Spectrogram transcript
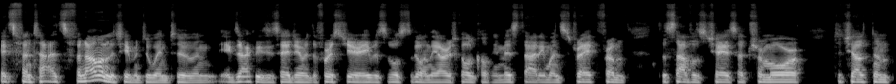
it's fantastic. It's phenomenal achievement to win two. And exactly as you said, Jimmy, the first year he was supposed to go on the Irish Gold Cup, he missed that. He went straight from the Savills Chase at Tramore to Cheltenham,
